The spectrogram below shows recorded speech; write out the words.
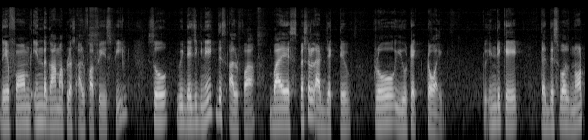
They formed in the gamma plus alpha phase field. So, we designate this alpha by a special adjective pro-eutectoid to indicate that this was not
